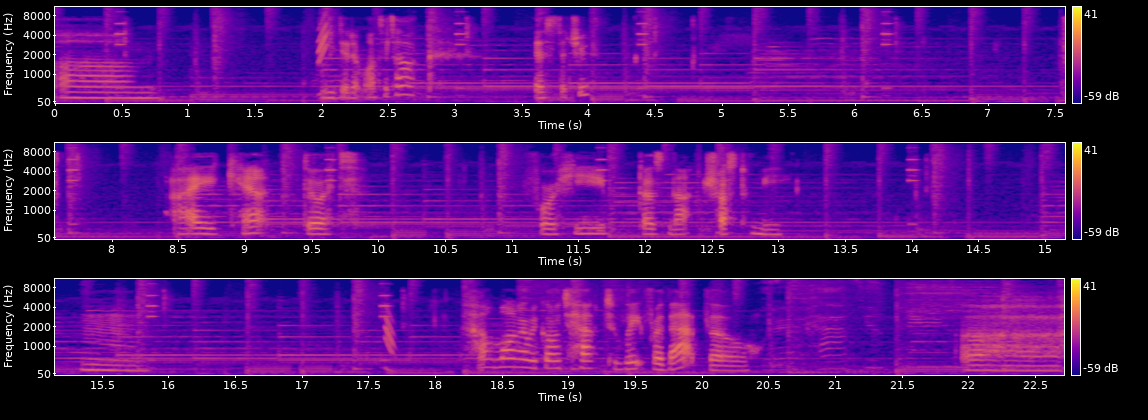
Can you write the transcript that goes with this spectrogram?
Um, you didn't want to talk. It's the truth. I can't do it. For he does not trust me. Hmm. How long are we going to have to wait for that, though? Ugh.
